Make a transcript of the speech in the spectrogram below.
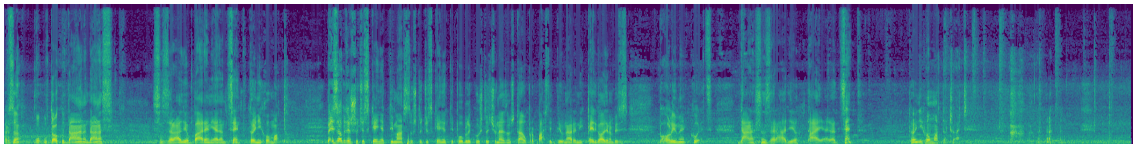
razumem, u, u toku dana, danas, sam zaradio barem jedan cent. To je njihov moto bez obzira što ću skenjati masu, što ću skenjati publiku, što ću ne znam šta upropastiti u narednih pet godina biznis, boli me kurac. Danas sam zaradio taj jedan cent. To je njihov moto, čoveče.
